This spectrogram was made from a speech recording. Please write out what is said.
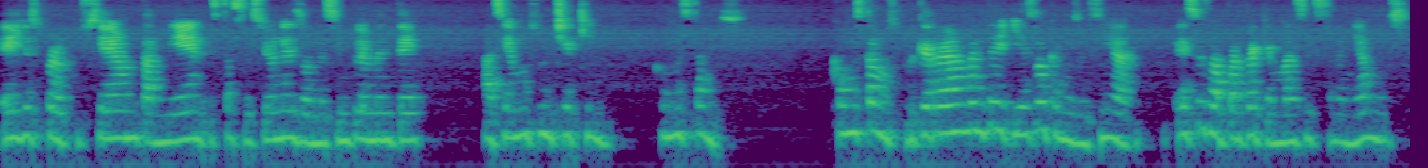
Ellos propusieron también estas sesiones donde simplemente hacíamos un check-in. ¿Cómo estamos? ¿Cómo estamos? Porque realmente, y es lo que nos decían, esa es la parte que más extrañamos.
